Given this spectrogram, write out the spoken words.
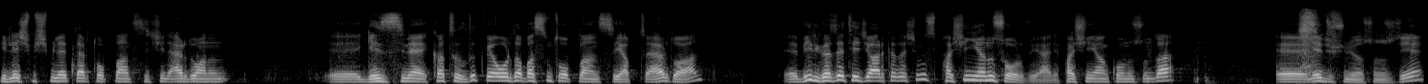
Birleşmiş Milletler toplantısı için Erdoğan'ın e, gezisine katıldık ve orada basın toplantısı yaptı Erdoğan. E, bir gazeteci arkadaşımız Paşinyan'ı sordu yani Paşinyan konusunda e, ne düşünüyorsunuz diye.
